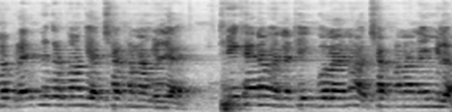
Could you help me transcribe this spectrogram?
मैं प्रयत्न करता हूँ कि अच्छा खाना मिल जाए। ठीक है ना? मैंने ठीक बोला है ना? अच्छा खाना नहीं मिला।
